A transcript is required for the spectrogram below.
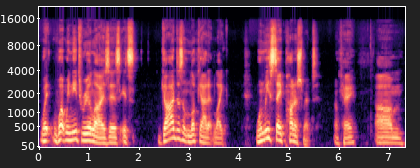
what, what we need to realize is it's God doesn't look at it like when we say punishment, okay, um,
